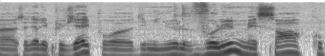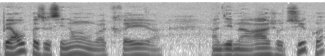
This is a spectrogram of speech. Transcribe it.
euh, c'est-à-dire les plus vieilles, pour euh, diminuer le volume, mais sans couper en haut, parce que sinon on va créer euh, un démarrage au-dessus, quoi.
